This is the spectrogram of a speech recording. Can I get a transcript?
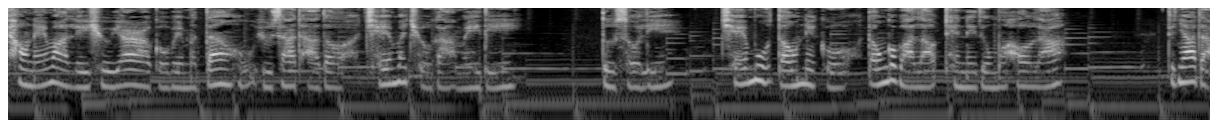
ထောင်ထဲမှာလေရှူရတာကိုပဲမတန်းဟုယူဆထားတော့ချဲမချိုကမေးသည်သူဆိုလျင်ချဲမှု၃နှစ်ကို၃ကဘာလောက်ထင်နေသူမဟုတ်လား တညတာ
